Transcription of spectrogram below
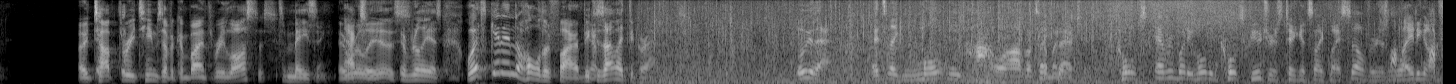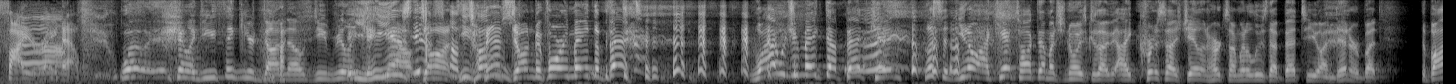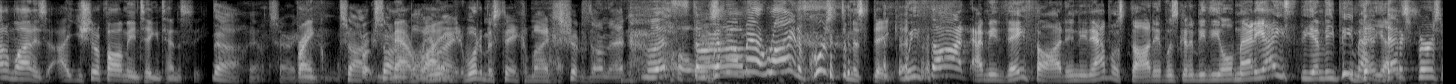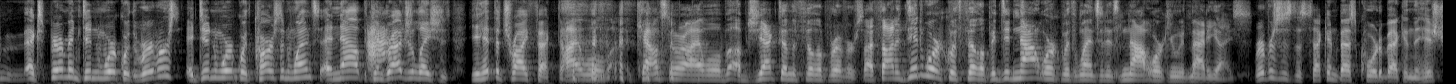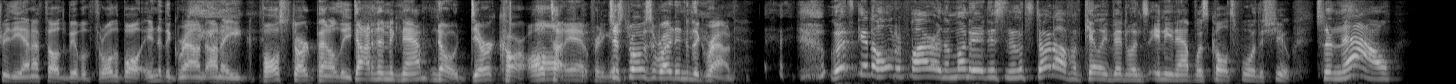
Uh, top three teams have a combined three losses. It's amazing. It Actually, really is. It really is. Let's get into Hold or Fire because I like the graphics. Look at that. It's like molten hot lava It's like coming the at you. Colts, everybody holding Colts futures tickets like myself are just lighting on fire right now. Well, Kelly, do you think you're done though? Do you really? think He now- is done. I'm He's been done before he made the bet. Why would you make that bet, kid? Listen, you know, I can't talk that much noise because I, I criticized Jalen Hurts. I'm going to lose that bet to you on dinner. But the bottom line is, I, you should have followed me in taking Tennessee. Oh, yeah, sorry. Frank, Sorry, sorry, Matt Ball, Ryan. Right. What a mistake of mine. Should have done that. Let's Oh, start Bet on Matt Ryan. Of course, it's a mistake. We thought. I mean, they thought. Indianapolis thought it was going to be the old Matty Ice, the MVP that, Matty that Ice. experiment, experiment didn't work with Rivers. It didn't work with Carson Wentz. And now, congratulations, you hit the trifecta. I will, counselor. I will object on the Philip Rivers. I thought it did work with Philip. It did not work with Wentz, and it's not working with Matty Ice. Rivers is the second best quarterback in the history of the NFL to be able to throw the ball into the ground on a false start penalty. Donovan McNabb. No, Derek Carr, all Oh, time. yeah, pretty good. Just throws it right into the ground. Let's get a Hold or Fire on the Monday edition. Let's start off with Kelly Bidwin's Indianapolis Colts for the shoe. So now,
